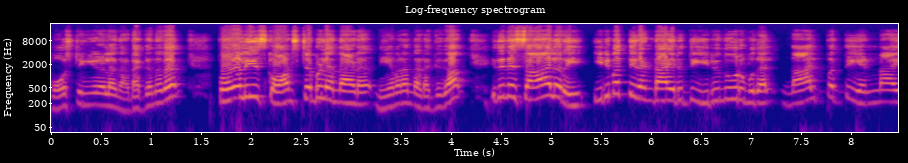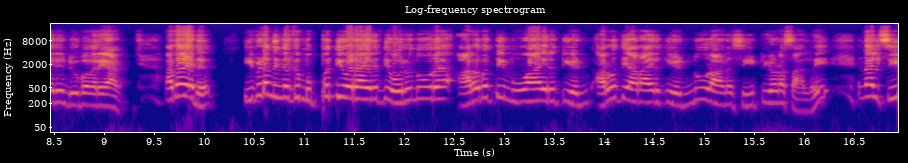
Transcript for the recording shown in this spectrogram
പോസ്റ്റിങ്ങുകൾ നടക്കുന്നത്. പോലീസ് കോൺസ്റ്റബിൾ എന്നാണ് നിയമനം നടക്കുക. ഇതിന്റെ സാലറി ഇരുപത്തിരണ്ടായിരത്തി ഇരുന്നൂറ് മുതൽ നാൽപ്പത്തി എണ്ണായിരം രൂപ വരെയാണ്. അതായത് ഇവിടെ നിങ്ങൾക്ക് മുപ്പത്തി ഒരായിരത്തി ഒരുന്നൂറ് അറുപത്തി മൂവായിരത്തി അറുപത്തി ആറായിരത്തി എണ്ണൂറാണ് സി പി ഒയുടെ സാലറി എന്നാൽ സി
